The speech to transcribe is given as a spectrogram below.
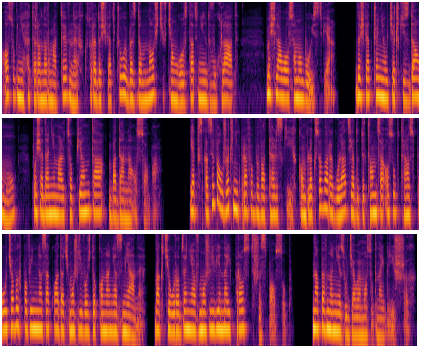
osób nieheteronormatywnych, które doświadczyły bezdomności w ciągu ostatnich dwóch lat, myślało o samobójstwie. Doświadczenie ucieczki z domu posiada niemal co piąta badana osoba. Jak wskazywał Rzecznik Praw Obywatelskich, kompleksowa regulacja dotycząca osób transpłciowych powinna zakładać możliwość dokonania zmiany w akcie urodzenia w możliwie najprostszy sposób, na pewno nie z udziałem osób najbliższych.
